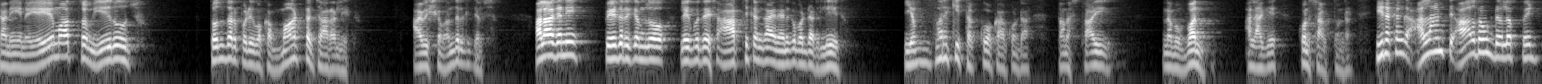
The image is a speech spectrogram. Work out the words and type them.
కానీ ఈయన ఏమాత్రం ఏ రోజు తొందరపడి ఒక మాట జారలేదు. ఆ విషయం అందరికీ తెలుసు. అలాగని పేదరికంలో లేకపోతే ఆర్థికంగా ఆయన వెనుకబడ్డాడు లేదు. ఎవ్వరికీ తక్కువ కాకుండా తన స్థాయి నెంబర్ వన్ అలాగే కొనసాగుతున్నాడు. ఈ రకంగా అలాంటి ఆల్రౌండ్ డెవలప్మెంట్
